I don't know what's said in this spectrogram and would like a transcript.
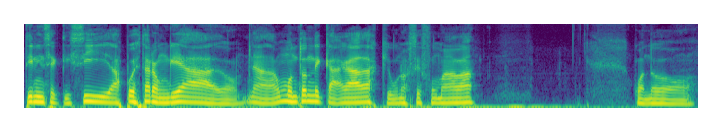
tiene insecticidas, puede estar hongueado, nada, un montón de cagadas que uno se fumaba cuando,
